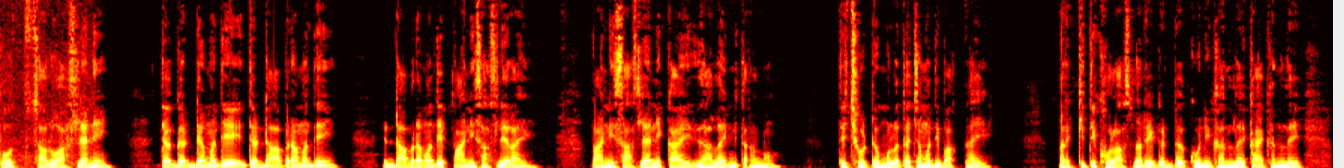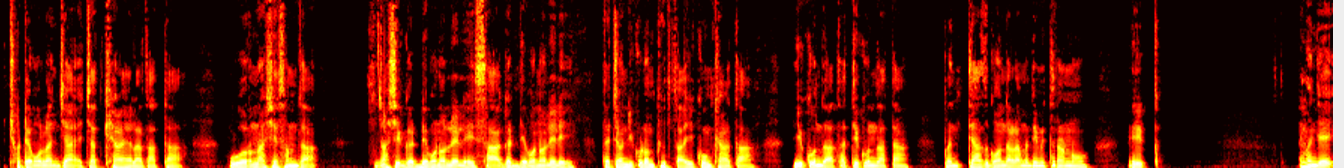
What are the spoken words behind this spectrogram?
पाऊस चालू असल्याने त्या गड्ड्यामध्ये त्या डाबरामध्ये डाबरामध्ये पाणी साचलेलं आहे. पाणी साचल्याने काय झालं आहे मित्रांनो? ते छोटं मुलं त्याच्यामध्ये बघताय. अरे किती खोल असणार आहे गड्ड. कोणी खणलंय काय खणलंय? छोट्या मुलांच्या याच्यात खेळायला जाता. वरून असे समजा असे गड्डे बनवलेले सहा गड्डे बनवलेले. त्याच्यावर इकडून फिरता इकून खेळता इकून जाता तिकून जाता. पण त्याच गोंधळामध्ये मित्रांनो एक म्हणजे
